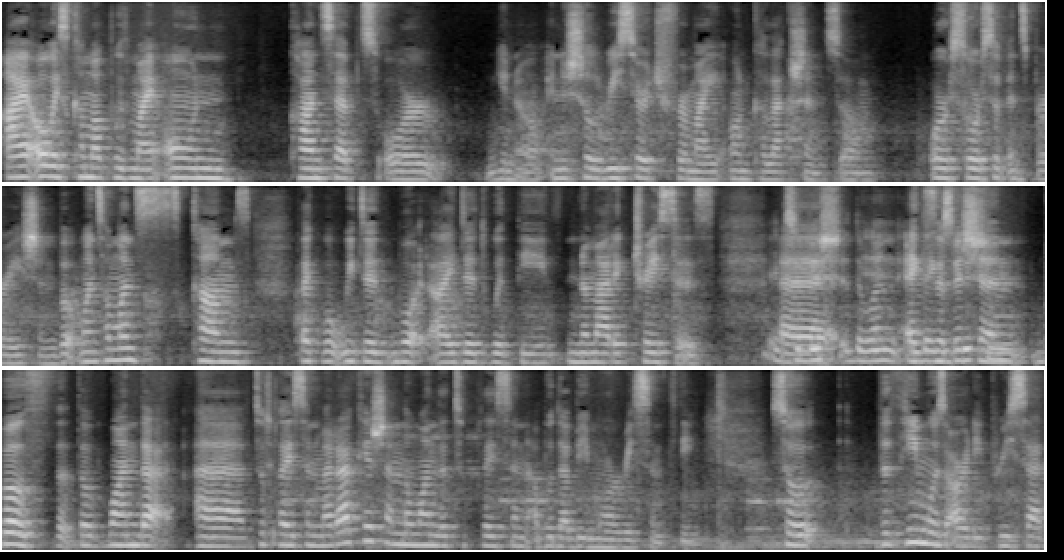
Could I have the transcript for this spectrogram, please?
I always come up with my own concepts or you know initial research for my own collection. So or source of inspiration. But when someone comes, like what we did, what I did with the nomadic traces Exhibition- the one- exhibition, exhibition- both the, the one that uh, took place in Marrakesh and the one that took place in Abu Dhabi more recently. So the theme was already preset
